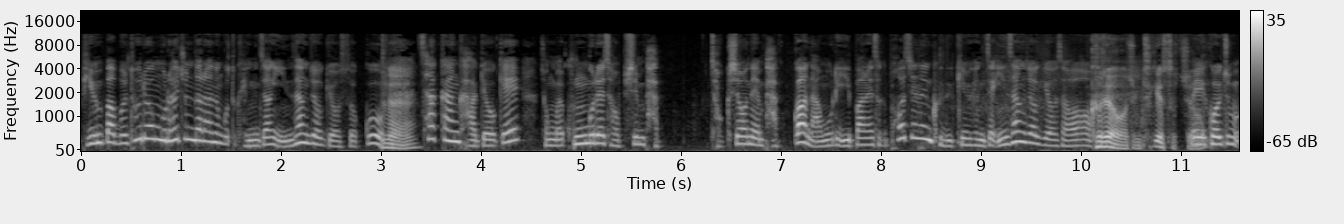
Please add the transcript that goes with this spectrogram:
비빔밥을 토렴으로 해준다라는 것도 굉장히 인상적이었었고 네. 착한 가격에 정말 국물에 접신 밥 적셔낸 밥과 나물이 입안에서 퍼지는 그 느낌이 굉장히 인상적이어서 그래요. 좀 특이했었죠. 네, 그걸 좀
